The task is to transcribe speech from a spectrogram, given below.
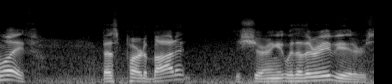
life. Best part about it is sharing it with other aviators.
